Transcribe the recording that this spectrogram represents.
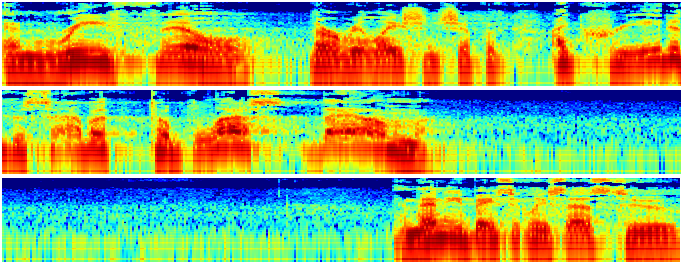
and refill their relationship with. I created the Sabbath to bless them. And then he basically says to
